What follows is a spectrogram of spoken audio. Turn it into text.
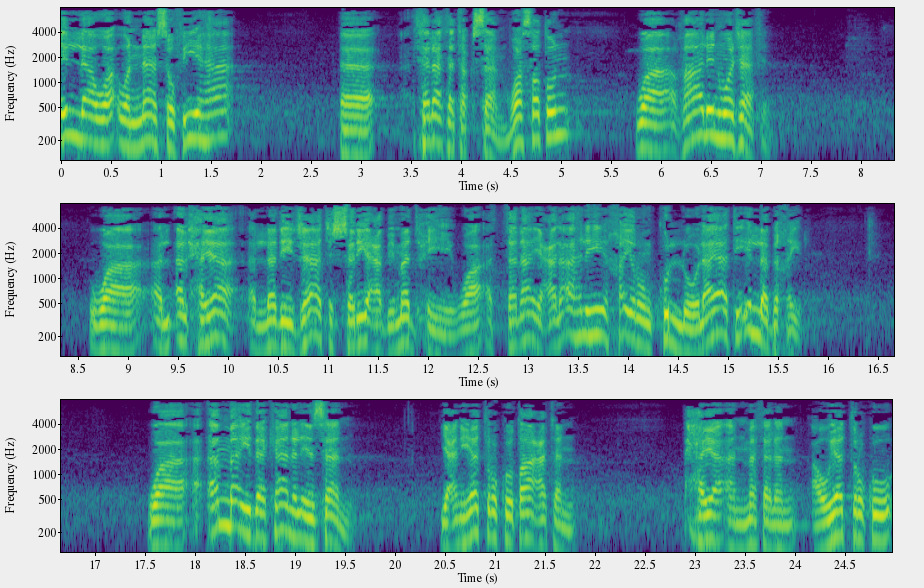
إلا والناس فيها آه، ثلاثة أقسام وسط وغال وجاف. والحياء الذي جاءت الشريعة بمدحه والثناء على أهله خير كله لا يأتي إلا بخير. وأما إذا كان الإنسان يعني يترك طاعة حياء مثلا أو يترك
